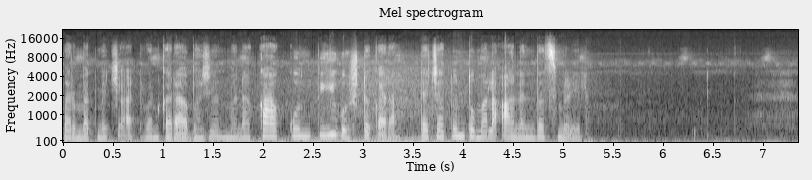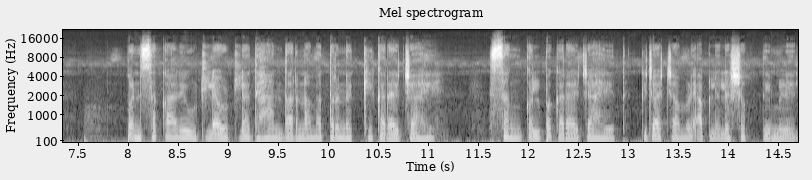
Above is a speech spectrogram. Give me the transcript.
परमात्म्याची आठवण करा भजन म्हणा का कोणतीही गोष्ट करा त्याच्यातून तुम्हाला आनंदच मिळेल. पण सकाळी उठल्या उठल्या ध्यानधारणा मात्र नक्की करायची आहे. संकल्प करायचे आहेत की ज्याच्यामुळे आपल्याला शक्ती मिळेल.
